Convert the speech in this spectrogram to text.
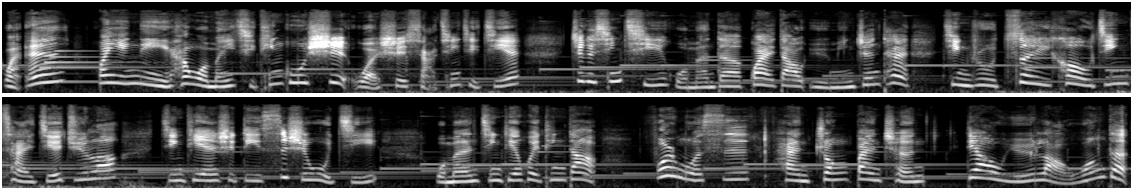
晚安，欢迎你和我们一起听故事。我是小青姐姐。这个星期，我们的怪盗与名侦探进入最后精彩结局了。今天是第四十五集，我们今天会听到福尔摩斯和装扮成钓鱼老翁的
